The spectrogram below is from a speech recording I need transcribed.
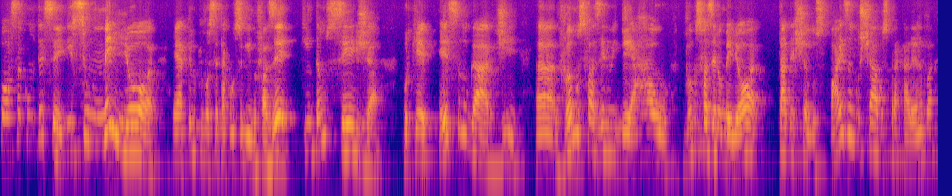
possa acontecer. E se o melhor é aquilo que você está conseguindo fazer, que então seja. Porque esse lugar de uh, vamos fazer o ideal, vamos fazer o melhor, está deixando os pais angustiados para caramba,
